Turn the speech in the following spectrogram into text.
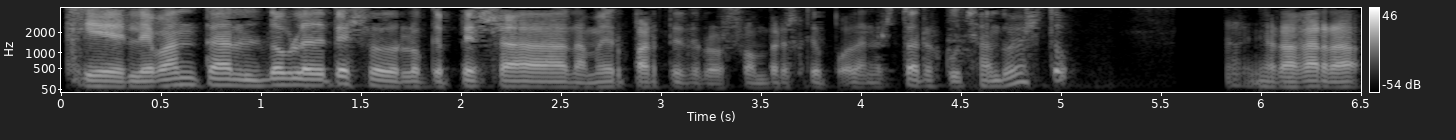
que levanta el doble de peso de lo que pesa la mayor parte de los hombres que pueden estar escuchando esto. La señora agarra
